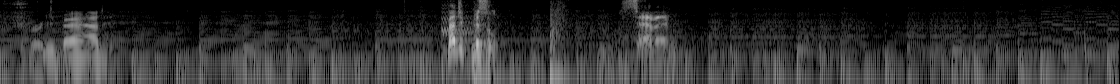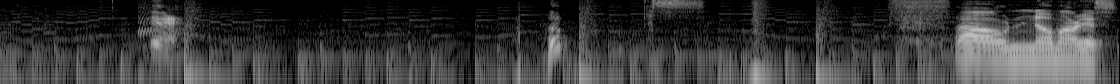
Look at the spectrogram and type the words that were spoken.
pretty bad. Magic missile! Seven. Yeah. Oop. Oh no, Marius.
